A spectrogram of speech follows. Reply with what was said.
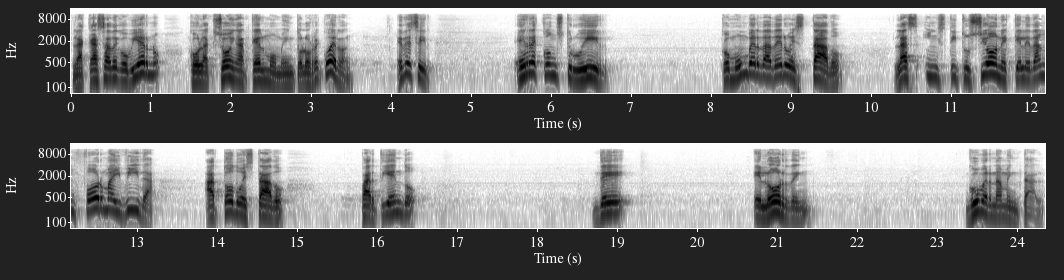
La Casa de Gobierno colapsó en aquel momento, ¿lo recuerdan? Es decir, es reconstruir como un verdadero Estado las instituciones que le dan forma y vida a todo Estado partiendo de el orden gubernamental.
